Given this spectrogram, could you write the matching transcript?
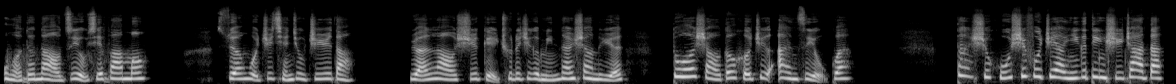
我的脑子有些发懵。虽然我之前就知道阮老师给出的这个名单上的人，多少都和这个案子有关。但是胡师傅这样一个定时炸弹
